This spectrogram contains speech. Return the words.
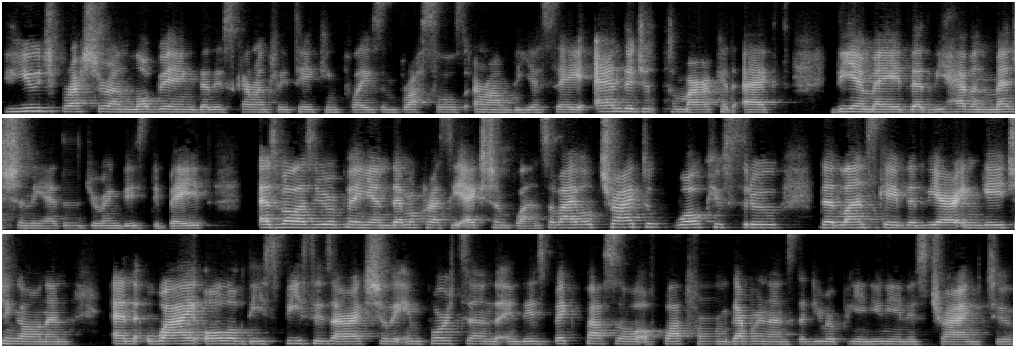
huge pressure and lobbying that is currently taking place in Brussels around the DSA and Digital Market Act, DMA, that we haven't mentioned yet during this debate, as well as European Democracy Action Plan. So I will try to walk you through that landscape that we are engaging on and, and why all of these pieces are actually important in this big puzzle of platform governance that European Union is trying to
